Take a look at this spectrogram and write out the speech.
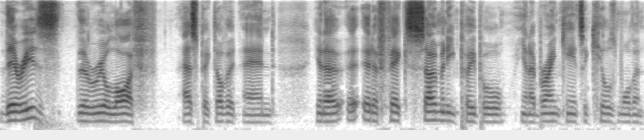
There is the real life aspect of it, and you know it, affects so many people. You know, brain cancer kills more than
